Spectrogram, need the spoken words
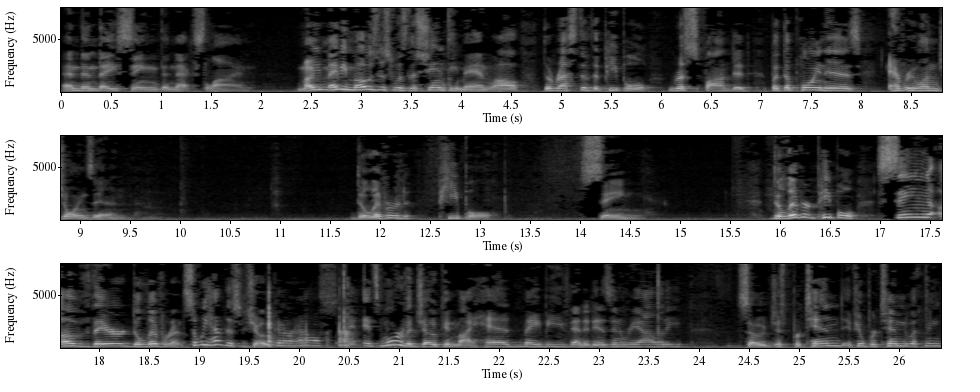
and then they sing the next line. Maybe Moses was the shanty man while the rest of the people responded. But the point is, everyone joins in. Delivered people sing. Delivered people sing of their deliverance. So we have this joke in our house. It's more of a joke in my head, maybe, than it is in reality. So just pretend, if you'll pretend with me.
